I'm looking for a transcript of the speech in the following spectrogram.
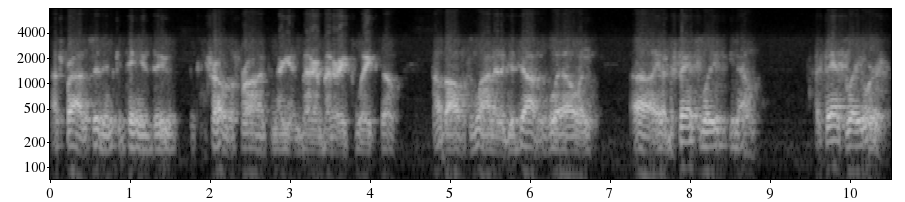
I was proud to see them continue to do control the front, and they're getting better and better each week. So, the offensive line did a good job as well. And, uh, you know, defensively, you know, defensively we're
